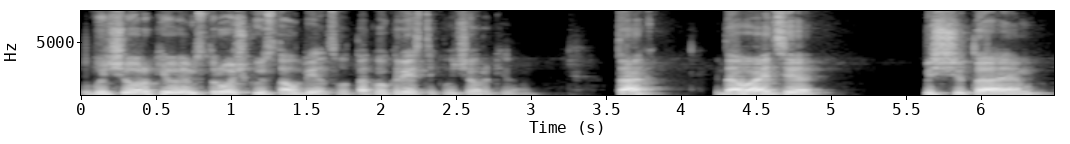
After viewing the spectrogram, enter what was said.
вычеркиваем строчку и столбец. Вот такой крестик вычеркиваем. Так, давайте посчитаем,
